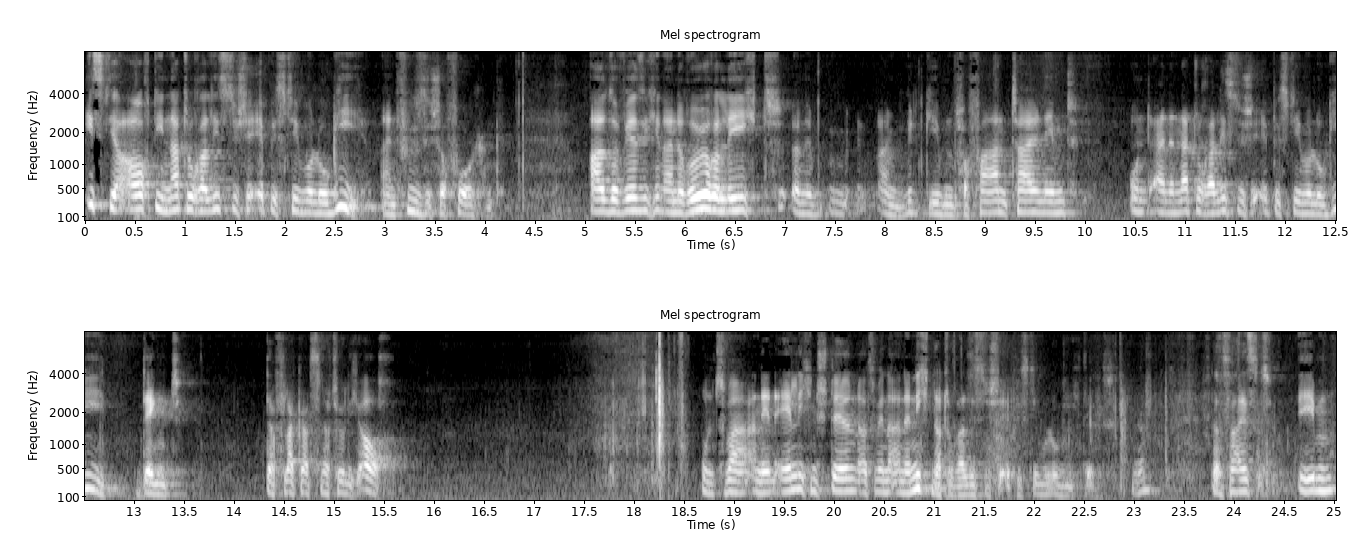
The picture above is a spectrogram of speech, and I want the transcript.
ist ja auch die naturalistische Epistemologie ein physischer Vorgang. Also wer sich in eine Röhre legt, an einem bildgebenden Verfahren teilnimmt, und eine naturalistische Epistemologie denkt, da flackert es natürlich auch. Und zwar an den ähnlichen Stellen, als wenn er an eine nicht naturalistische Epistemologie denkt. Das heißt eben,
